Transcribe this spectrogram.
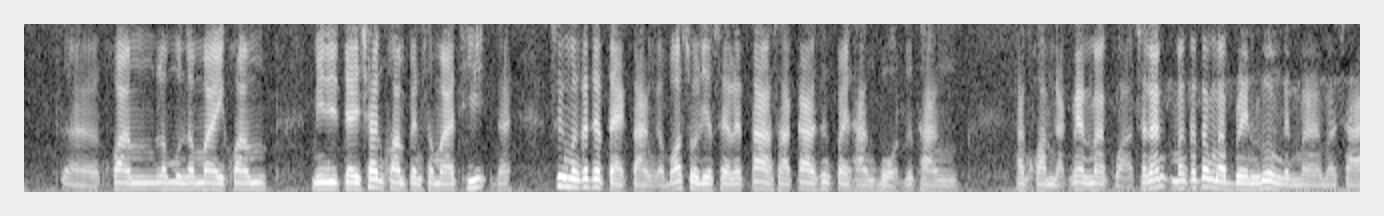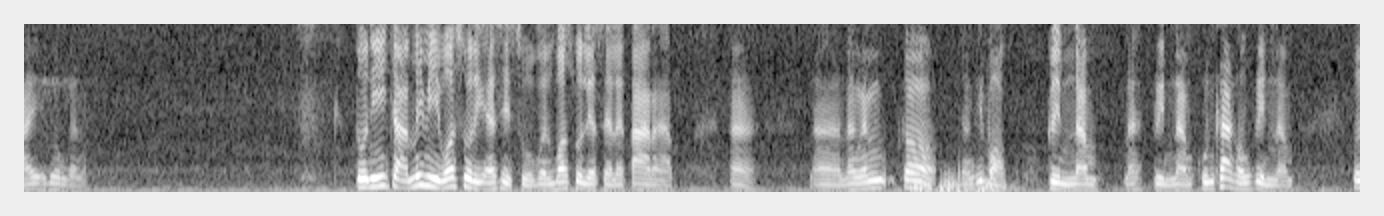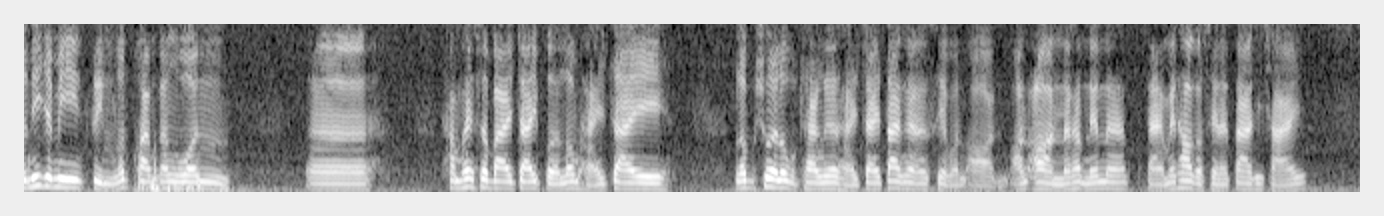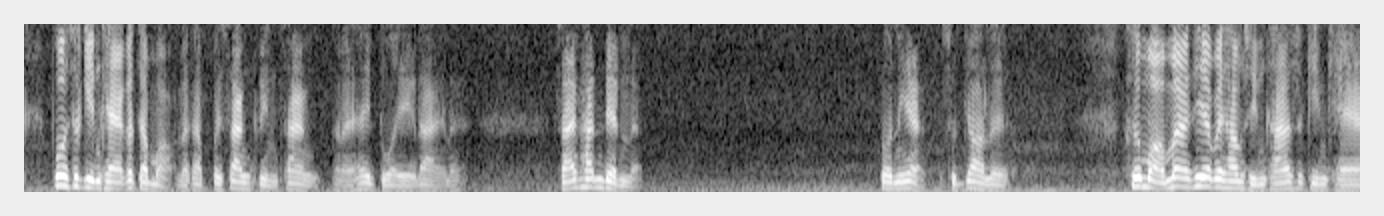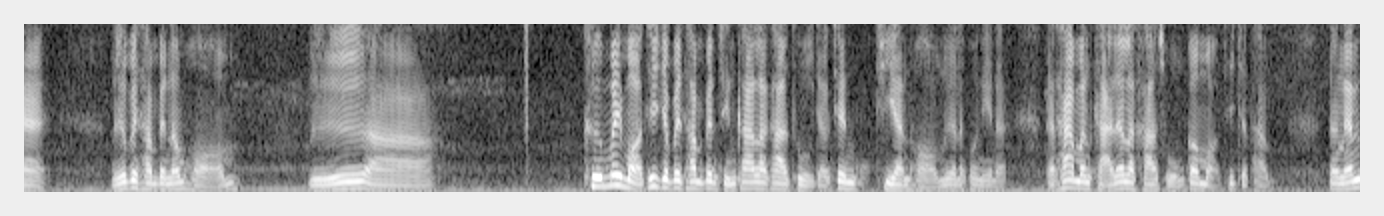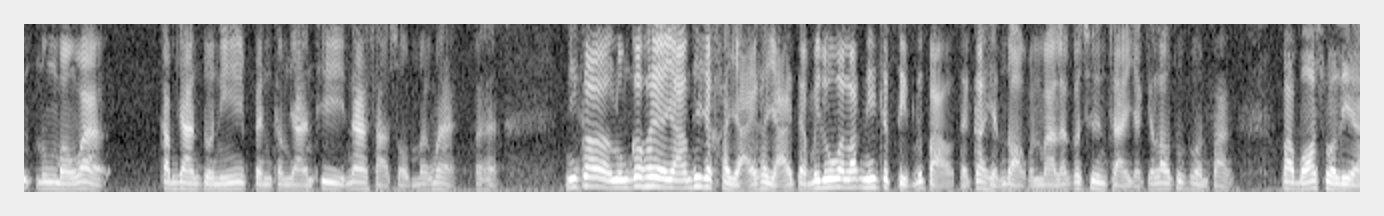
ความละมุนละไมความมีดิเทชันความเป็นสมาธินะ ซึ่งมันก็จะแตกต่างกับบอสโซเลียเซเลต้าซาก้าซึ่งไปทางโบสถ์หรือทางทางความหนักแน่นมากกว่า ฉะนั้นมันก็ต้องมาเบรนร่วมกันมามาใช้ร่วมกัน ตัวนี้จะไม่มีบอสโซลียแอซิดสูงเหมือนบอสโซเลียเซเลต้านะครับอ่าอ่าดังนั้นก็อย่างที่บอกกลิ่นนำนะกลิ่นนำคุณค่าของกลิ่นนำตัวนี้จะมีกลิ่นลดความกังวลทำให้สบายใจเปิดลมหายใจ แล้วช่วยระบบทางเดินหายใจต้านการอักเสบอ่อนๆ อ่อนๆนะครับ เน้นนะ แต่ไม่เท่ากับเซราต้าที่ใช้ พวกสกินแคร์ก็จะเหมาะนะครับ ไปสร้างกลิ่นสร้างอะไรให้ตัวเองได้นะ สายพันธุ์เด่นน่ะตัวนี้สุดยอดเลย คือเหมาะมากที่จะไปทำสินค้าสกินแคร์หรือไปทำเป็นน้ำหอม หรืออ่าคือไม่เหมาะที่จะไปทำเป็นสินค้าราคาถูก อย่างเช่นเทียนหอมหรืออะไรพวกนี้นะ แต่ถ้ามันขายได้ราคาสูงก็เหมาะที่จะทำดังนั้นลุงมองว่ากำยานตัวนี้เป็นกำยานที่น่าสะสมมากๆนะฮะนี่ก็ลุงก็พยายามที่จะขยายขยาย แต่ไม่รู้ว่าล็อตนี้จะติดหรือเปล่า แต่ก็เห็นดอกมันมาแล้วก็ชื่นใจ อยากจะเล่าทุกคนฟัง ว่าบอสวเลีย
